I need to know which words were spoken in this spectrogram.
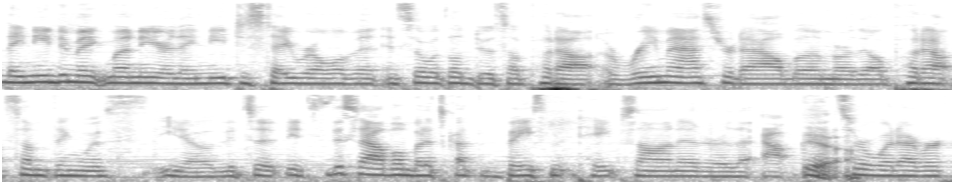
they need to make money or they need to stay relevant, and so what they'll do is they'll put out a remastered album or they'll put out something with you know it's a it's this album, but it's got the basement tapes on it or the outcuts Yeah. or whatever,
